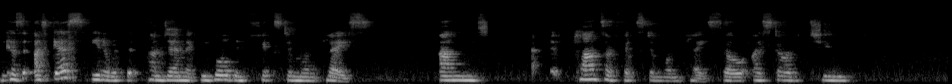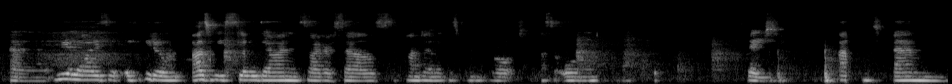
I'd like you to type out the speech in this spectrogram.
because I guess, you know, with the pandemic, we've all been fixed in one place and plants are fixed in one place. So I started to uh, realize that if, you know, as we slow down inside ourselves, the pandemic has really brought us all into state. And, um,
